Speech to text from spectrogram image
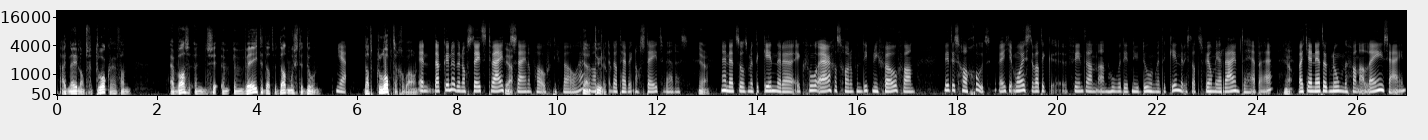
uit Nederland vertrokken. Van, er was een, een, een weten dat we dat moesten doen. ja. Dat klopte gewoon. En daar kunnen er nog steeds twijfels Ja. zijn op hoofdniveau. Hè? Ja, Want natuurlijk. dat heb ik nog steeds wel eens. Ja, En net zoals met de kinderen. Ik voel ergens gewoon op een diep niveau van... Dit is gewoon goed. Weet je, het mooiste wat ik eh, vind aan, aan hoe we dit nu doen met de kinderen... is dat ze veel meer ruimte hebben. Hè? Ja. Wat jij net ook noemde van alleen zijn.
